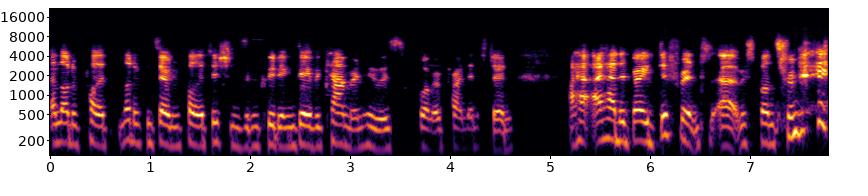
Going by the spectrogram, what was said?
a lot of polit- a lot of conservative politicians, including David Cameron, who was former prime minister. And I, ha- I had a very different uh, response from him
